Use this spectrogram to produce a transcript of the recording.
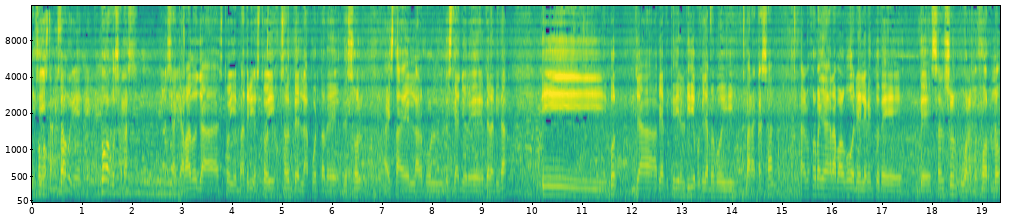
Y Sí, está- está muy bien, ¿eh? Poca cosa más. Se ha acabado, ya estoy en Madrid, estoy justamente en la Puerta de, de Sol. Ahí está el árbol de este año de, de Navidad. Y bueno, ya voy a pedir el vídeo porque ya me voy para casa. A lo mejor mañana grabo algo en el evento de, Samsung o a lo mejor no.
